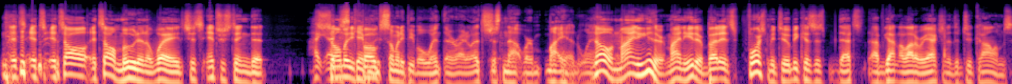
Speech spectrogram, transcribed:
it's it's it's all it's all mood in a way. It's just interesting that I, I so just many folks. so many people went there right away. That's just not where my head went. No, mine either. Mine either. But it's forced me to because it's, that's I've gotten a lot of reaction to the two columns.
